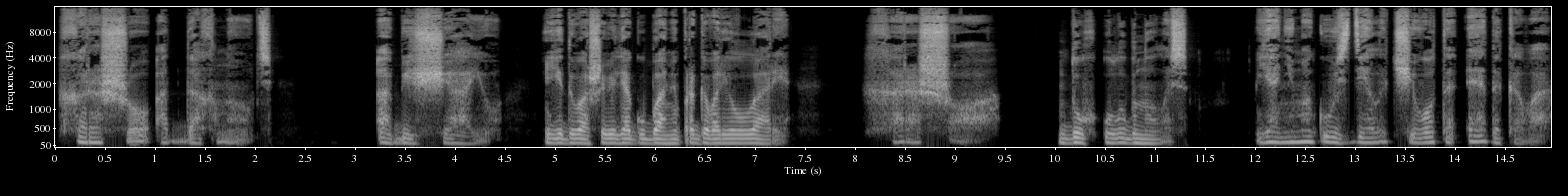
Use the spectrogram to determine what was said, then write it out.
хорошо отдохнуть. Обещаю, едва шевеля губами проговорил Ларри. Хорошо. Дух улыбнулась. Я не могу сделать чего-то эдакого,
